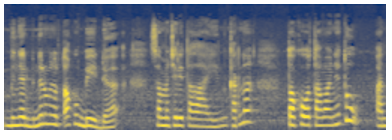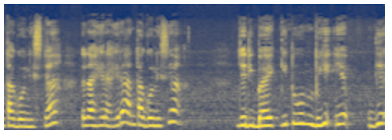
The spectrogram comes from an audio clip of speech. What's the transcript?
bener-bener menurut aku beda sama cerita lain karena tokoh utamanya tuh antagonisnya dan akhir-akhirnya antagonisnya jadi baik gitu. Dia, dia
